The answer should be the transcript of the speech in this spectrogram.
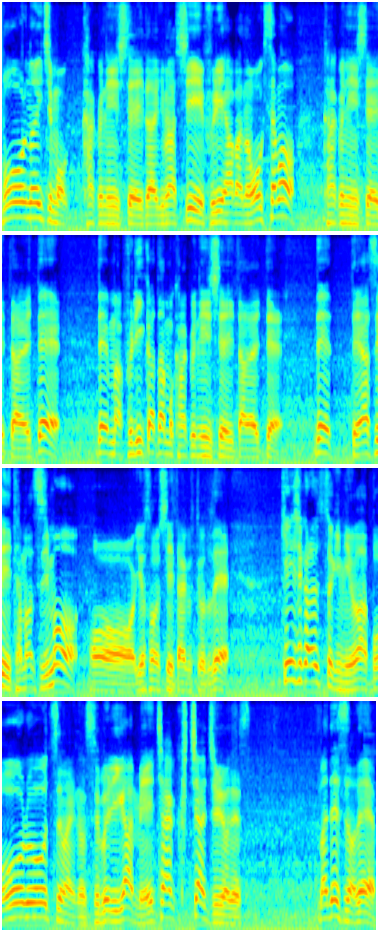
ボールの位置も確認していただきますし振り幅の大きさも確認していただいてで、まあ、振り方も確認していただいてで出やすい球筋も予想していただくということで傾斜から打つ時にはボールを打つ前の素振りがめちゃくちゃ重要です、まあ、ですので、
